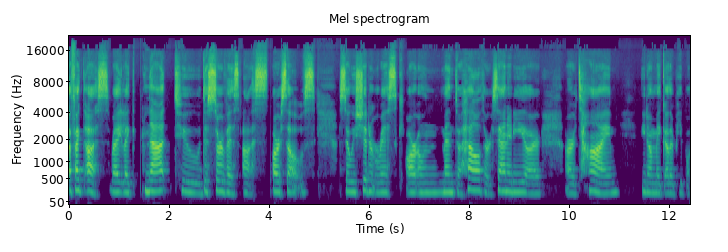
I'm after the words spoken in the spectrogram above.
affect us right like not to disservice us ourselves so we shouldn't risk our own mental health or sanity or our time you know make other people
